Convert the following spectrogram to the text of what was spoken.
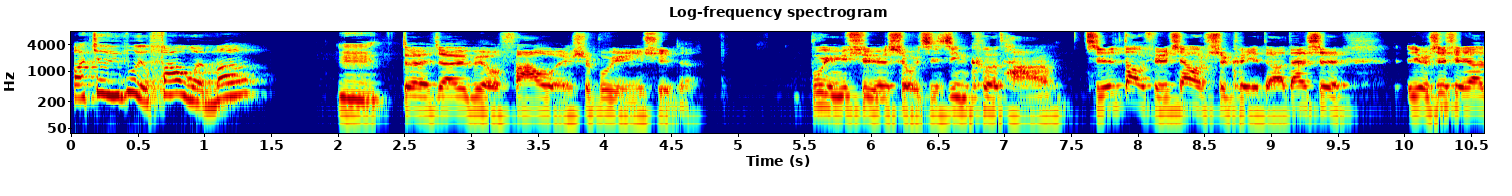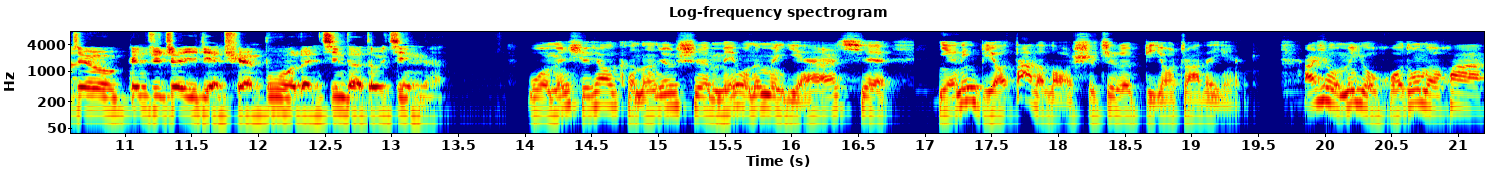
啊。教育部有发文吗？嗯，对，教育部有发文是不允许的，不允许手机进课堂。其实到学校是可以的，但是有些学校就根据这一点，全部能进的都进了。我们学校可能就是没有那么严，而且年龄比较大的老师这个比较抓得严。而且我们有活动的话，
